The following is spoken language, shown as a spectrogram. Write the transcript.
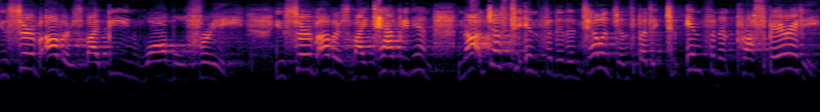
You serve others by being wobble free. You serve others by tapping in, not just to infinite intelligence, but to infinite prosperity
